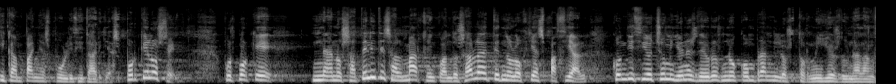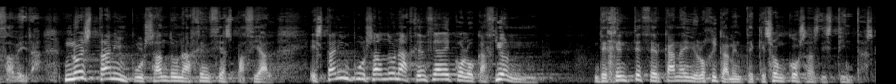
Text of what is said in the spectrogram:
y campañas publicitarias. ¿Por qué lo sé? Pues porque nanosatélites al margen, cuando se habla de tecnología espacial, con 18 millones de euros no compran ni los tornillos de una lanzadera. No están impulsando una agencia espacial, están impulsando una agencia de colocación de gente cercana ideológicamente, que son cosas distintas.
